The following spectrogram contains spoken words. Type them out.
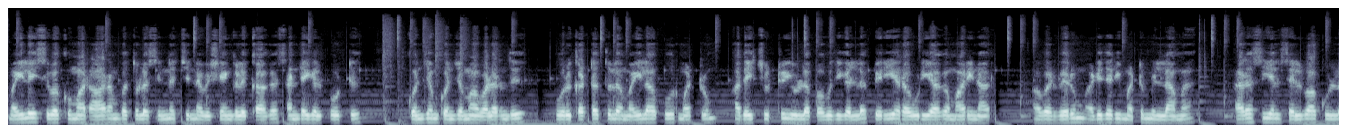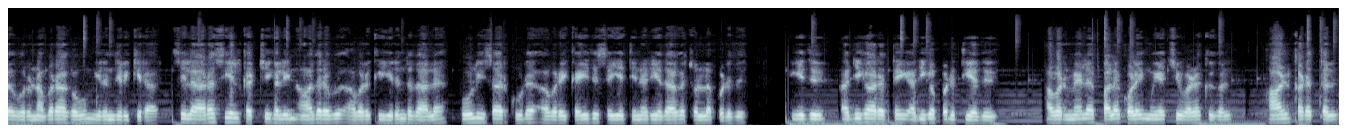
மயிலை சிவகுமார் ஆரம்பத்துல சின்ன சின்ன விஷயங்களுக்காக சண்டைகள் போட்டு கொஞ்சம் கொஞ்சமா வளர்ந்து ஒரு கட்டத்துல மயிலாப்பூர் மற்றும் அதை சுற்றியுள்ள பகுதிகளில் பெரிய ரவுடியாக மாறினார். அவர் வெறும் அடிதடி மட்டும் இல்லாம அரசியல் செல்வாக்குள்ள ஒரு நபராகவும் இருந்திருக்கிறார். சில அரசியல் கட்சிகளின் ஆதரவு அவருக்கு இருந்ததால போலீசார் கூட அவரை கைது செய்ய திணறியதாக சொல்லப்படுது. இது அதிகாரத்தை அதிகப்படுத்தியது. அவர் மேல பல கொலை முயற்சி வழக்குகள் ஆள் கடத்தல்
